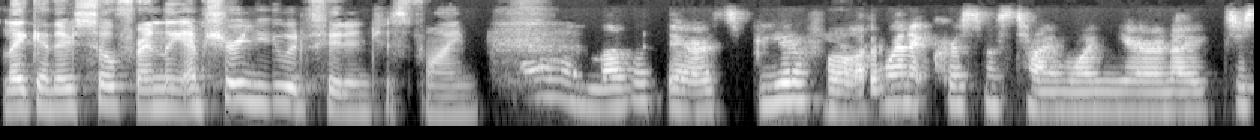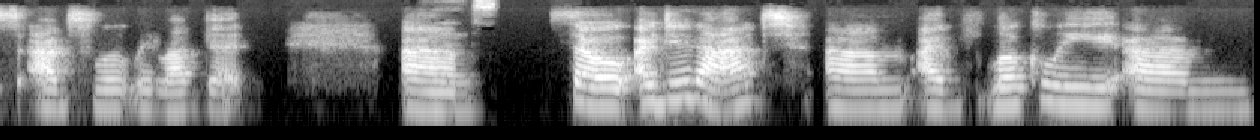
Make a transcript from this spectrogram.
Like, and they're so friendly. I'm sure you would fit in just fine. Oh, I love it there. It's beautiful. I went at Christmas time one year and I just absolutely loved it. Um, Yes. So I do that. Um, I've locally, um,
